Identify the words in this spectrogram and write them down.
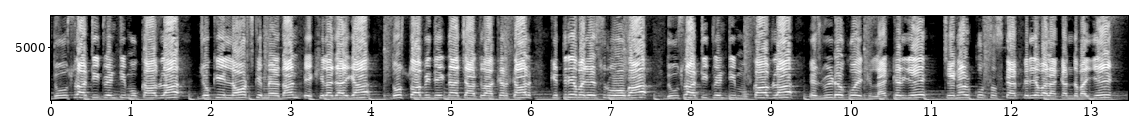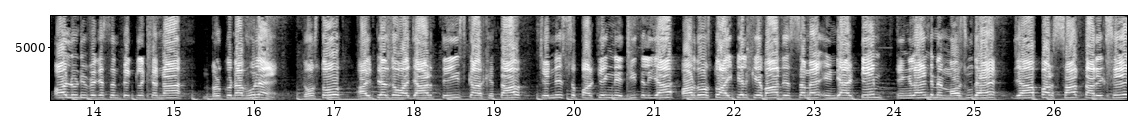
दूसरा टी ट्वेंटी मुकाबला, जो कि लॉर्ड्स के मैदान पे खेला जाएगा। दोस्तों अभी देखना चाहते हो आखिरकार कितने बजे शुरू होगा दूसरा टी ट्वेंटी मुकाबला। इस वीडियो को एक लाइक करिए, चैनल को सब्सक्राइब करिए, वाला आइकन दबाइए और नोटिफिकेशन पे क्लिक करना बिल्कुल ना भूलें। दोस्तों आईपीएल 2023 का खिताब चेन्नई सुपर किंग ने जीत लिया और दोस्तों आईपीएल के बाद इस समय इंडिया टीम इंग्लैंड में मौजूद है, जहाँ पर सात तारीख से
